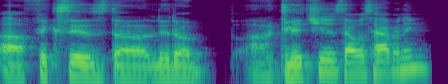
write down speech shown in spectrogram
uh, fixes the little uh, glitches that was happening.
